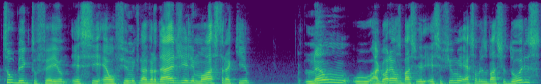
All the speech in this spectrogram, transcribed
Too Big to Fail. Esse é um filme que, na verdade, ele mostra aqui não o agora é os esse filme é sobre os bastidores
